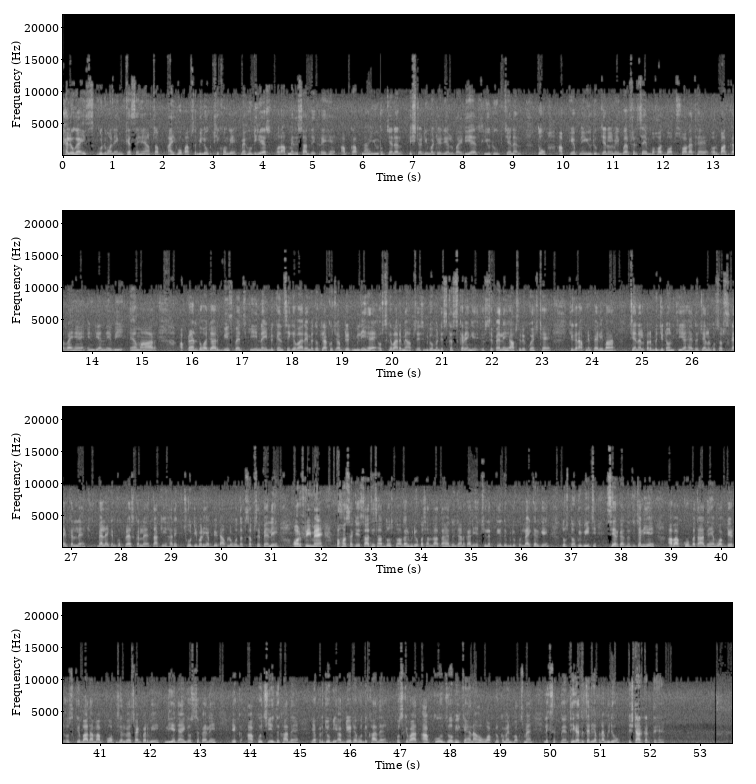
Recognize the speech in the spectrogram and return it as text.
Hello guys good morning कैसे हैं आप सब? आई होप आप सभी लोग ठीक होंगे। मैं हूँ डीएस और आप मेरे साथ देख रहे हैं आपका अपना YouTube channel study material by DS YouTube channel तो आपके अपने यूट्यूब चैनल में एक बार फिर से बहुत बहुत स्वागत है और बात कर रहे हैं Indian Navy MR April 2020 batch की नई वैकेंसी के बारे में तो क्या कुछ अपडेट मिली है? उसके बारे में आपसे इस वीडियो में डिस्कस करेंगे। उससे पहले आपसे रिक्वेस्ट है कि अगर आपने पहली बार चैनल पर विज़िट ऑन किया है तो चैनल को सब्सक्राइब कर लें, बेल आइकन को प्रेस कर लें, ताकि हर एक छोटी बड़ी अपडेट आप लोगों तक सबसे पहले और फ्री में पहुँच सके। साथ ही साथ दोस्तों, अगर वीडियो पसंद आता है तो जानकारी अच्छी लगती है तो वीडियो को लाइक करके दोस्तों के बीच शेयर कर दें। तो चलिए, अब आपको बताते हैं वो अपडेट। उसके बाद हम आपको ऑफिशियल वेबसाइट पर भी लिए जाएँगे। उससे पहले एक आपको चीज़ दिखा दें, या फिर जो भी अपडेट है, वो दिखा दें। उसके बाद आपको जो भी कहना हो, वो आप लोग कमेंट बॉक्स में लिख सकते हैं। ठीक है तो चलिए अपना वीडियो स्टार्ट करते हैं।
